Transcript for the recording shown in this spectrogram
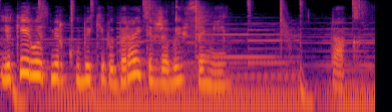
який розмір кубиків вибирайте вже ви самі. Так.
